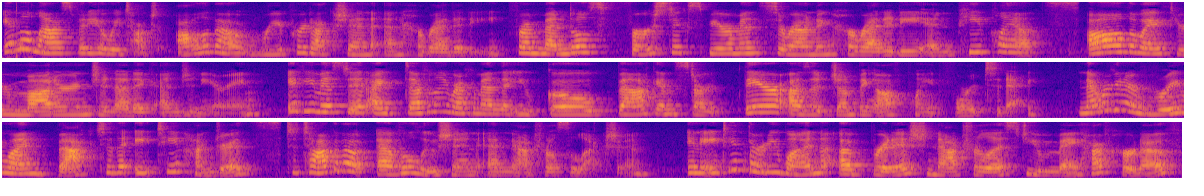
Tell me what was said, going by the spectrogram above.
In the last video, we talked all about reproduction and heredity. From Mendel's first experiments surrounding heredity in pea plants, all the way through modern genetic engineering. If you missed it, I definitely recommend that you go back and start there as a jumping off point for today. Now we're going to rewind back to the 1800s to talk about evolution and natural selection. In 1831, a British naturalist you may have heard of,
